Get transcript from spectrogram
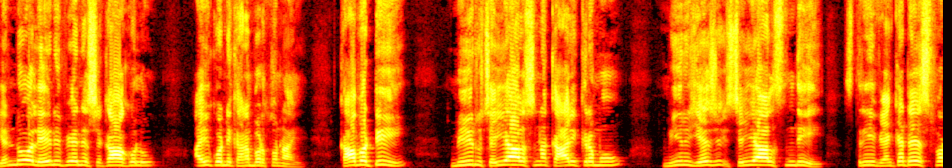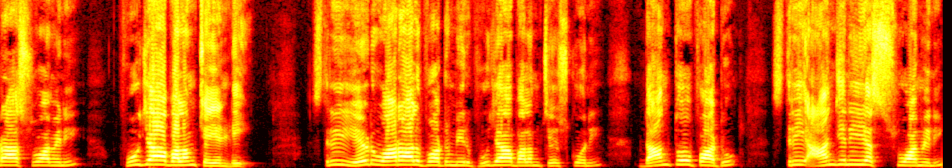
ఎన్నో లేనిపోయిన సికాకులు అవి కొన్ని కనబడుతున్నాయి. కాబట్టి మీరు చేయాల్సిన కార్యక్రమం మీరు చేసి చేయాల్సింది శ్రీ వెంకటేశ్వర స్వామిని పూజాబలం చేయండి. స్త్రీ ఏడు వారాల పాటు మీరు పూజాబలం చేసుకొని దాంతోపాటు శ్రీ ఆంజనేయ స్వామిని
